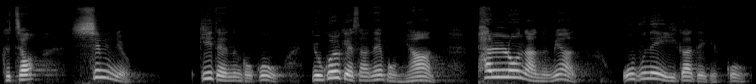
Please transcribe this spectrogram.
그쵸? 16이 되는 거고, 요걸 계산해 보면, 8로 나누면 5분의 2가 되겠고,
